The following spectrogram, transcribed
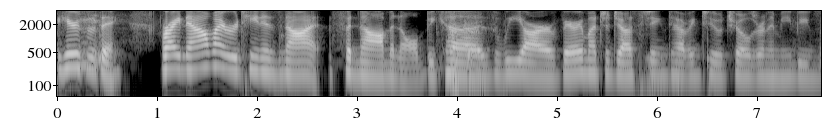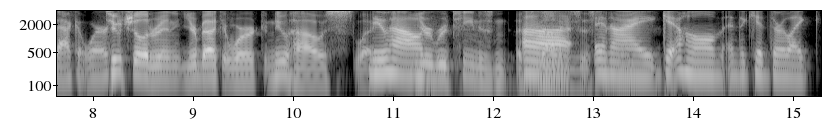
here's the thing. Right now, my routine is not phenomenal because we are very much adjusting to having two children and me being back at work. Two children, you're back at work, new house, like New house. Your routine is it's uh, non-existent. and right? I get home and the kids are like,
